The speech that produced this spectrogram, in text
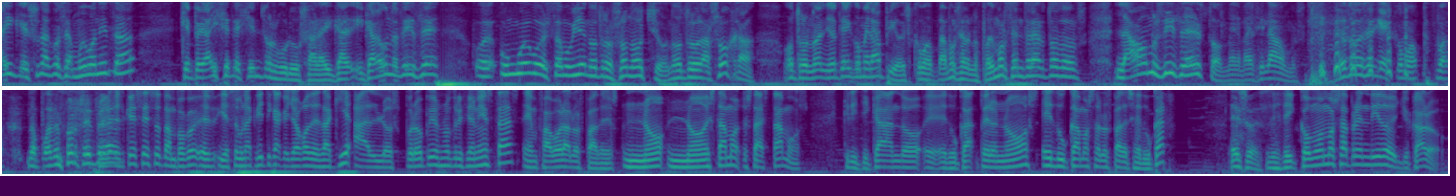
hay que es una cosa muy bonita que pero hay 700 gurús ahora y, ca- y cada uno te dice "Eh, un huevo está muy bien, otros son ocho, no otro la soja, otro no, el niño tiene que comer apio. Es como, vamos a ver, nos podemos centrar todos. La OMS dice esto, me va a decir la OMS. Yo todo sé que es como, nos podemos centrar. Pero es que es eso tampoco, es- y es una crítica que yo hago desde aquí a los propios nutricionistas en favor a los padres. No, no estamos, está, estamos criticando, eh, educa- pero no os educamos a los padres a educar. Eso es. Es decir, ¿cómo hemos aprendido? Yo, claro,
